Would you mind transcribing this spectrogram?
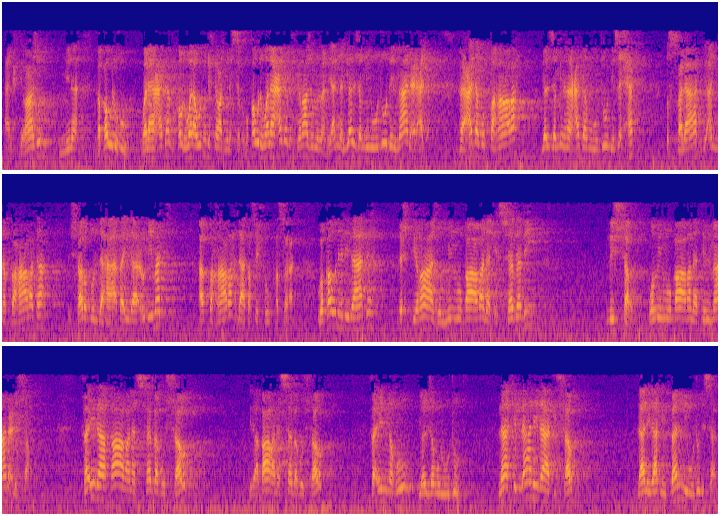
الاحتراز من فقوله ولا عدم قوله ولا وجود احتراز من السبب وقوله ولا عدم احتراز من المانع لأنه يلزم من وجود المانع العدم. فعدم الطهارة يلزم منها عدم وجود صحة الصلاة لأن الطهارة شرط لها. فإذا عدمت الطهارة لا تصح الصلاة. وقوله لذاته احتراز من مقارنة السبب للشرط. ومن مقارنة المانع للشرط فإذا قارن السبب الشرط إذا قارن السبب الشرط فإنه يلزم الوجود. لكن لا لذات الشرط لا لذاته بل لوجود السبب.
